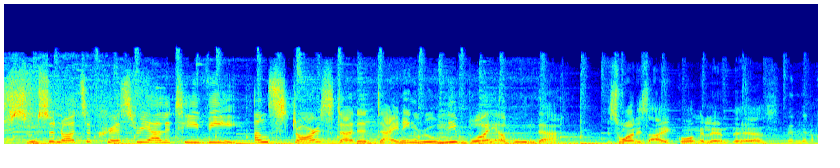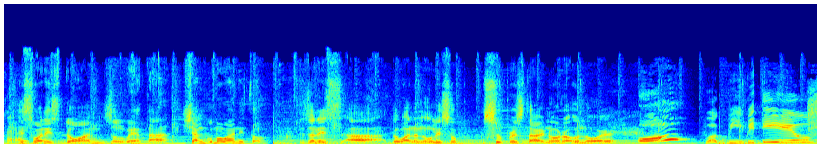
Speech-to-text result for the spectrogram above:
Susunod sa Chris Reality TV, ang star-studded dining room ni Boy Abunda. This one is Aiko Melendez. Ganda na kay This one is Don Zulweta. Siyang gumawa nito. This one is uh, the one and only sup- superstar Nora Honor. Oh! Huwag bibitiw!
